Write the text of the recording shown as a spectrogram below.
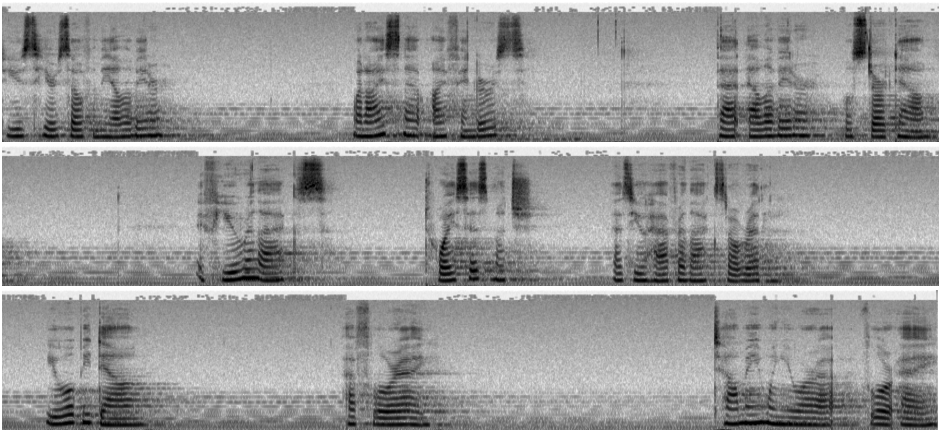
Do you see yourself in the elevator? When I snap my fingers, that elevator will start down. If you relax twice as much as you have relaxed already, you will be down at floor A. Tell me when you are at floor A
